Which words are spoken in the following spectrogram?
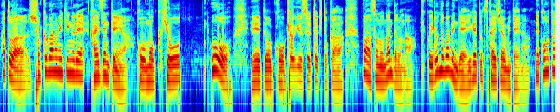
あとは職場のミーティングで改善点やこう目標を、えー、とこう共有するときとか、まあそのなんだろうな、結構いろんな場面で意外と使えちゃうみたいな。で、この考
